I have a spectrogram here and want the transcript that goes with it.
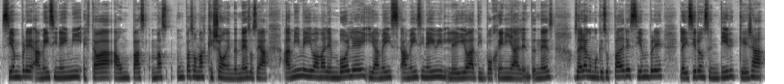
siempre Amazing Amy estaba a un, pas, más, un paso más que yo, ¿entendés? O sea, a mí me iba mal en volei y a Amazing Amy le iba tipo genial, ¿entendés? O sea, era como que sus padres siempre la hicieron sentir que ella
